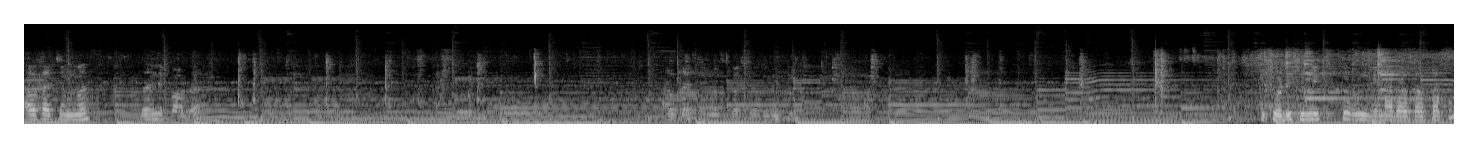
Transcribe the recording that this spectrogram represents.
अर्धा चम्मच धने पावडर. अर्धा चम्मच कसुरी मेथी थोडीशी मिक्स करून घेणार आहोत आता आपण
